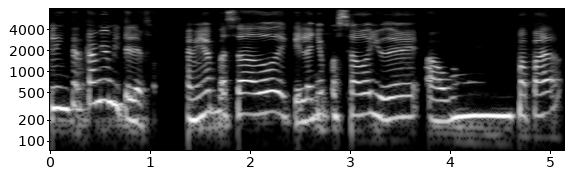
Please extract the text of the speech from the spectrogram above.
le intercambio mi teléfono. A mí me ha pasado de que el año pasado ayudé a un papá,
